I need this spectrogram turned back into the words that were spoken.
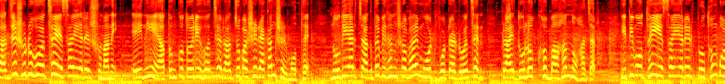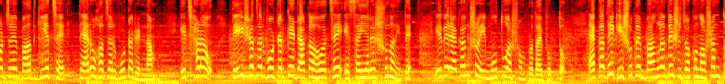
রাজ্যে শুরু হয়েছে এসআইআর এর শুনানি। এই নিয়ে আতঙ্ক তৈরি হয়েছে রাজ্যবাসীর একাংশের মধ্যে। নদিয়ার চাকদা বিধানসভায় মোট ভোটার রয়েছেন প্রায় দু লক্ষ বাহান্ন হাজার। ইতিমধ্যেই এসআইআর এর প্রথম পর্যায়ে বাদ গিয়েছে তেরো হাজার ভোটারের নাম। এছাড়াও তেইশ হাজার ভোটারকে ডাকা হয়েছে এসআইআর এর শুনানিতে। এদের একাংশই মতুয়া সম্প্রদায়ভুক্ত। একাধিক ইস্যুতে বাংলাদেশ যখন অশান্ত,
